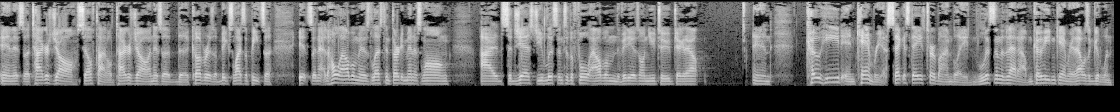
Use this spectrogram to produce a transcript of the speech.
and it's a Tiger's Jaw, self-titled Tiger's Jaw, and it's a the cover is a big slice of pizza. It's an the whole album is less than thirty minutes long. I'd suggest you listen to the full album. The video's on YouTube. Check it out. And Coheed and Cambria, Second Stage Turbine Blade. Listen to that album, Coheed and Cambria. That was a good one.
